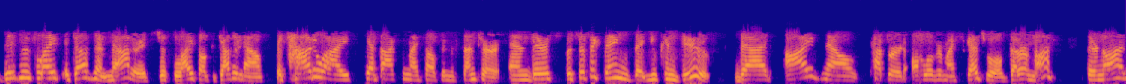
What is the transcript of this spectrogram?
business life, it doesn't matter. It's just life altogether now. It's how do I get back to myself in the center? And there's specific things that you can do that I've now peppered all over my schedule that are must. They're not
